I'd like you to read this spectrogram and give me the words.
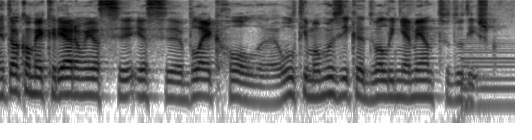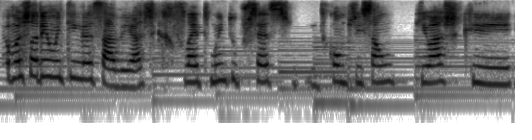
Então, como é que criaram esse, esse Black Hole, a última música do alinhamento do disco? É uma história muito engraçada e acho que reflete muito o processo de composição que eu acho que,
